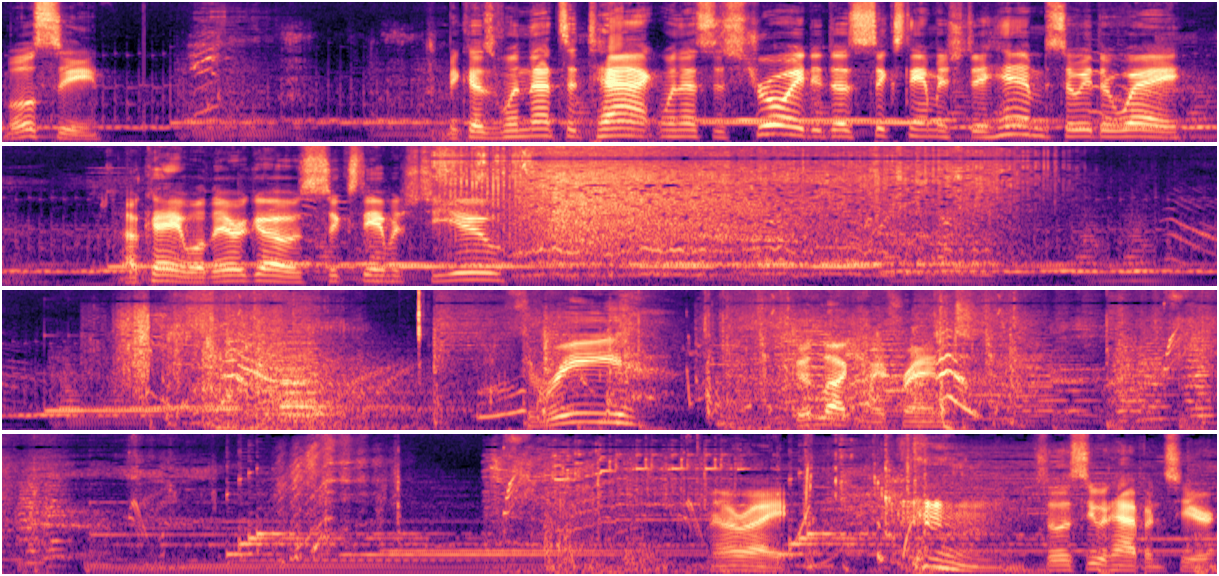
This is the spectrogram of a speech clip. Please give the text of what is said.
We'll see. Because when that's attacked, when that's destroyed, it does six damage to him, so either way, Okay, well there it goes. Six damage to you. Three. Good luck, my friend. All right. so let's see what happens here.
